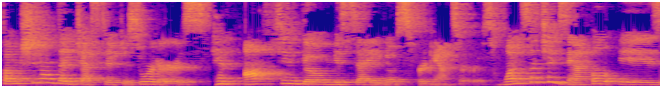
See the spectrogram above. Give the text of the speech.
Functional digestive disorders can often go misdiagnosed for dancers. One such example is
